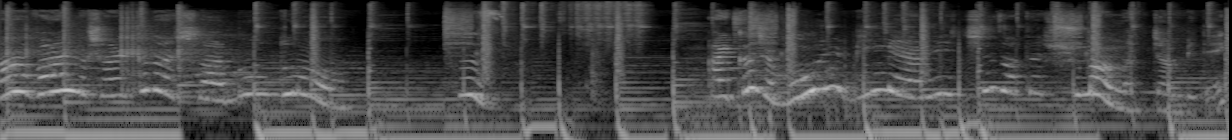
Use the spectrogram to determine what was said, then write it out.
Aa varmış arkadaşlar buldum. Hız. Şunu anlatacağım bir tek.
